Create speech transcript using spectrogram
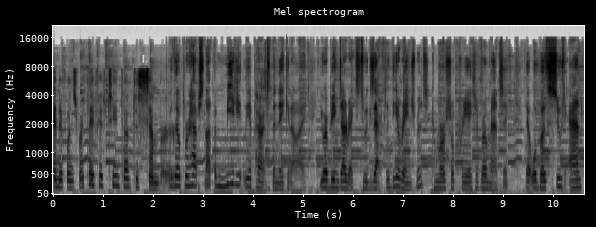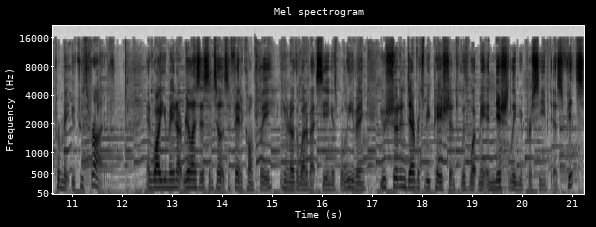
and if one's birthday 15th of December. Though perhaps not immediately apparent to the naked eye, you are being directed to exactly the arrangement, commercial, creative, romantic, that will both suit and permit you to thrive. And while you may not realize this until it's a fait accompli, you know the one about seeing is believing, you should endeavor to be patient with what may initially be perceived as fits,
